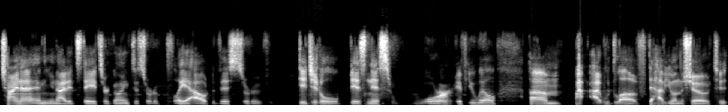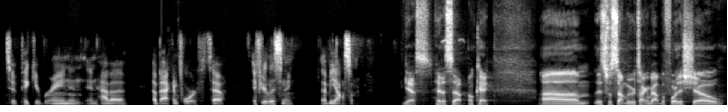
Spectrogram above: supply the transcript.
China and the United States are going to sort of play out this sort of digital business war, if you will, um, I would love to have you on the show to to pick your brain and, and have a, a back and forth. So if you're listening, that'd be awesome. Yes, hit us up. Okay. Um, this was something we were talking about before the show.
